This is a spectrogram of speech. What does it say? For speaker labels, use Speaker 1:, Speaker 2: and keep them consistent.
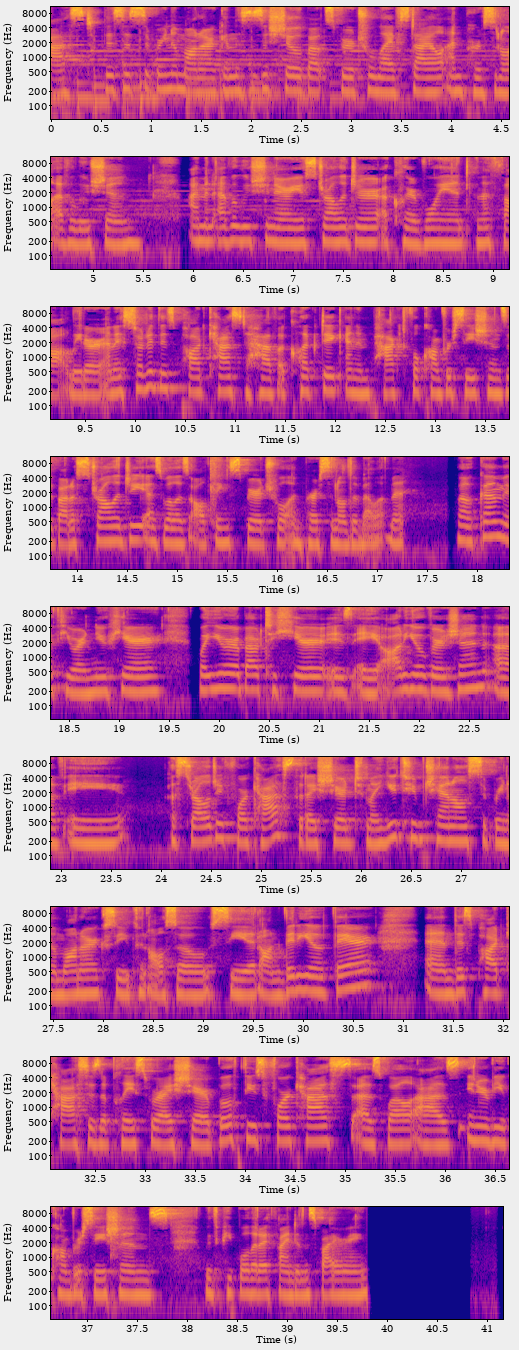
Speaker 1: podcast. This is Sabrina Monarch, and this is a show about spiritual lifestyle and personal evolution. I'm an evolutionary astrologer, a clairvoyant, and a thought leader, and I started this podcast to have eclectic and impactful conversations about astrology as well as all things spiritual and personal development. Welcome if you are new here. What you are about to hear is a audio version of a astrology forecast that I shared to my YouTube channel, Sabrina Monarch, so you can also see it on video there. And this podcast is a place where I share both these forecasts as well as interview conversations with people that I find inspiring.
